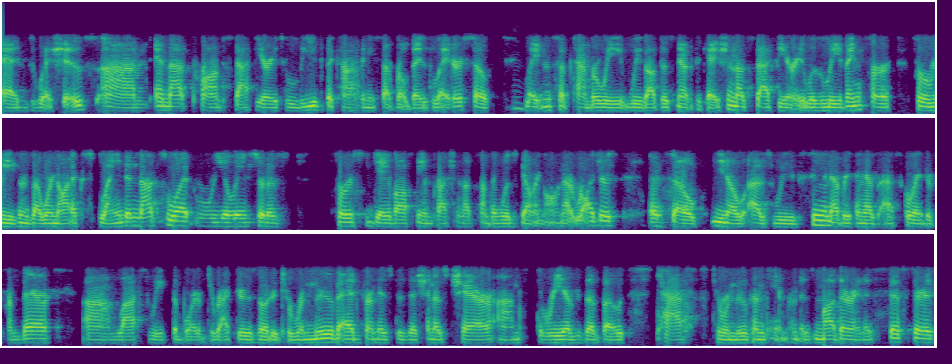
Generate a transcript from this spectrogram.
Ed's wishes, um, and that prompts Staffieri to leave the company several days later. So mm-hmm. late in September, we we got this notification that Staffieri was leaving for for reasons that were not explained, and that's what really sort of first gave off the impression that something was going on at Rogers. And so, you know, as we've seen, everything has escalated from there. Um, last week, the board of directors voted to remove Ed from his position as chair. Um, three of the votes cast to remove him came from his mother and his sisters.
